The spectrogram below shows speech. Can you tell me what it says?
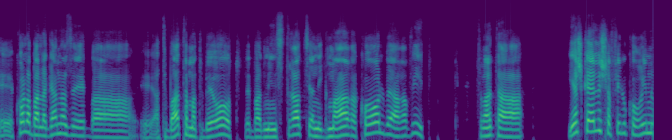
אה, כל הבלגן הזה בהטבעת המטבעות ובאדמיניסטרציה נגמר הכל בערבית. זאת אומרת, ה- יש כאלה שאפילו קוראים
